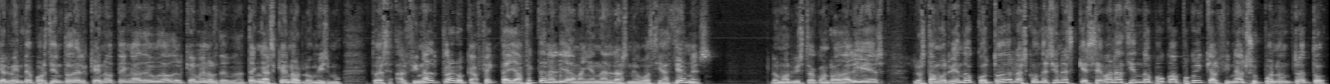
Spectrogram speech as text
que el 20% del que no tenga deuda o del que menos deuda tenga. Es que no es lo mismo. Entonces, al final, claro que afecta y afecta en el día de mañana en las negociaciones. Lo hemos visto con Rodalíes, lo estamos viendo con todas las concesiones que se van haciendo poco a poco y que al final supone un trato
